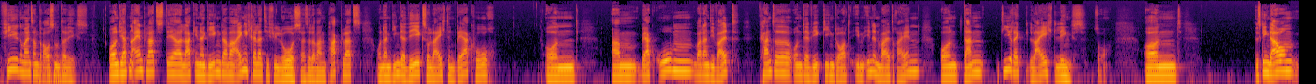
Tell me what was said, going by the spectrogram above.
viel gemeinsam draußen unterwegs. Und die hatten einen Platz, der lag in der Gegend, da war eigentlich relativ viel los. Also da war ein Parkplatz und dann ging der Weg so leicht den Berg hoch. Und am Berg oben war dann die Waldkante und der Weg ging dort eben in den Wald rein und dann direkt leicht links. So. Und es ging darum,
